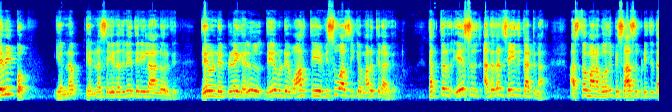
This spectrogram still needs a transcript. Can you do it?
ஜெபிப்போம். என்ன என்ன செய்கிறதுனே தெரியல ஆண்டவருக்கு. தேவனுடைய பிள்ளைகள் தேவனுடைய வார்த்தையை விசுவாசிக்க மறுக்கிறார்கள். கர்த்தர் இயேசு அதை தான் செய்து காட்டினார். அஸ்தமான போது பிசாசு பிடித்திருந்த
